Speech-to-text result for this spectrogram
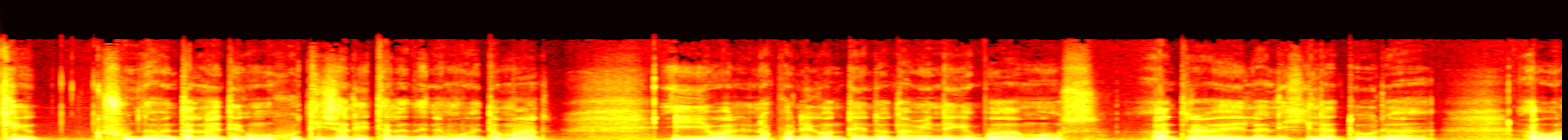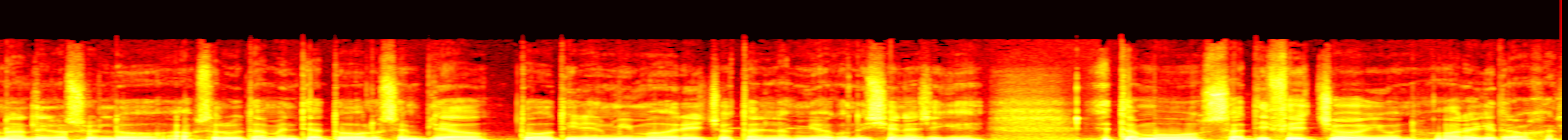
que fundamentalmente como justicialista la tenemos que tomar y bueno, nos pone contento también de que podamos a través de la legislatura abonarle los sueldos absolutamente a todos los empleados, todos tienen el mismo derecho, están en las mismas condiciones, así que estamos satisfechos y bueno, ahora hay que trabajar.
